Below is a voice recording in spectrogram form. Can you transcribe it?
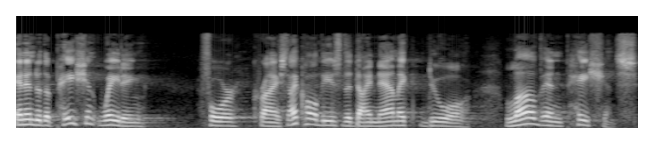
and into the patient waiting for Christ. I call these the dynamic duo love and patience.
